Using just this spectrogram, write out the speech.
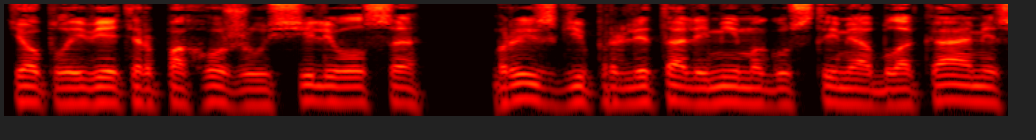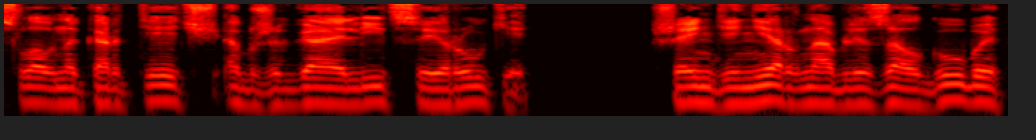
Теплый ветер, похоже, усиливался, брызги пролетали мимо густыми облаками, словно картечь, обжигая лица и руки. Шенди нервно облизал губы,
